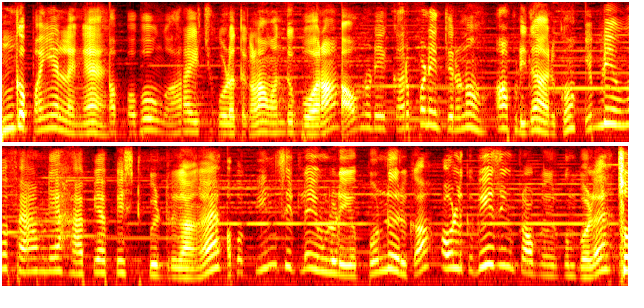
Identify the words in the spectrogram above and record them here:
உங்க பையன் இல்லைங்க. அப்பப்போ உங்க ஆராய்ச்சி கூடத்துக்கெல்லாம் வந்து போறான். அவனுடைய கற்பனை திறனும் அப்படிதான் இருக்கும். இப்படி இவங்க ஃபேமிலியா ஹாப்பியா பேசிட்டு போயிட்டு இருக்காங்க? அப்ப பின் சீட்ல இவங்களுடைய பொண்ணு இருக்கா? அவளுக்கு வீசிங் ப்ராப்ளம் ப்ராப்ளம் இருக்கும் போல. சோ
